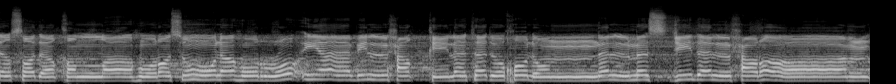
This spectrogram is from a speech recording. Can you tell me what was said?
صدق الله رسوله الرؤيا بالحق لتدخلن المسجد الحرام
